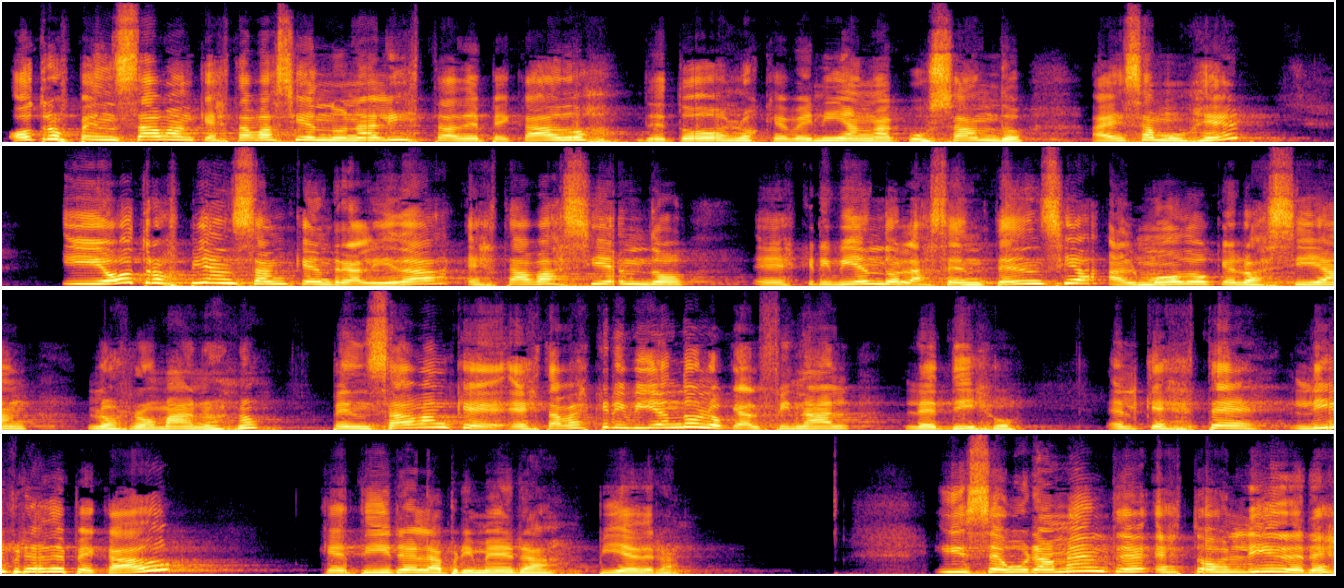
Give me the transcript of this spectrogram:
Otros pensaban que estaba haciendo una lista de pecados de todos los que venían acusando a esa mujer. Y otros piensan que en realidad estaba haciendo, eh, escribiendo la sentencia al modo que lo hacían los romanos, ¿no? Pensaban que estaba escribiendo lo que al final les dijo. El que esté libre de pecado, que tire la primera piedra. Y seguramente estos líderes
